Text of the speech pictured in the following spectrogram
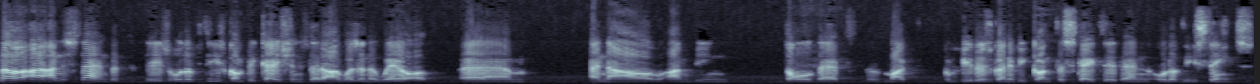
No, I understand, but there's all of these complications that I wasn't aware of, um, and now I'm being told that my computer is going to be confiscated and all of these things.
